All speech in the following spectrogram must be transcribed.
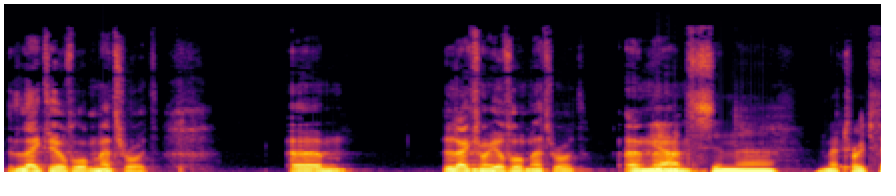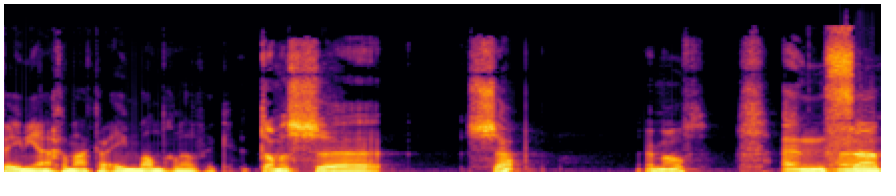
het lijkt heel veel op Metroid. Ehm het lijkt gewoon heel veel op Metroid. En ja, ehm, het is een eh, Metroidvania gemaakt door één man, geloof ik. Thomas eh Sap uit mijn hoofd. En? Ja,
